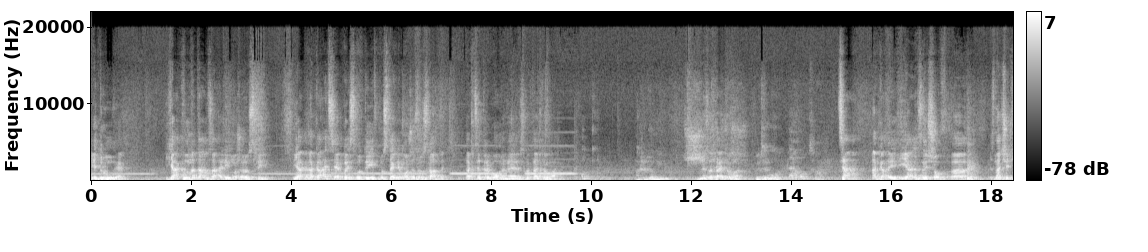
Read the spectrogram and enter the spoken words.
І друге, як вона там взагалі може рости? Як акація без води в пустелі може зростати? Так, це тривога, не звертайте уваги. Не звертайте уваги. Ця ака... я знайшов, е, значить,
